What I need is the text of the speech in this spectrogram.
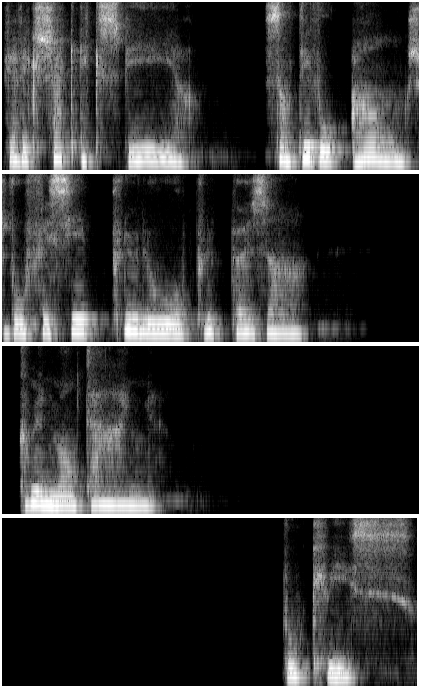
Puis avec chaque expire, sentez vos hanches, vos fessiers plus lourds, plus pesants, comme une montagne. Vos cuisses.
